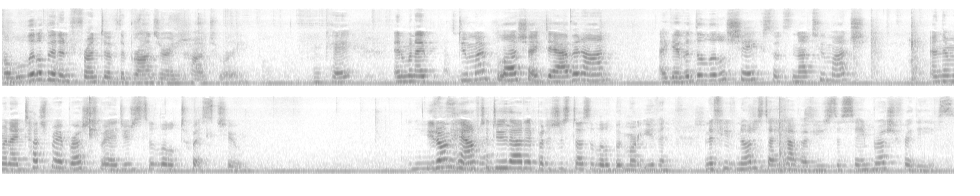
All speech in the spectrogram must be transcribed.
a little bit in front of the bronzer and contouring. Okay? And when I do my blush, I dab it on. I give it the little shake so it's not too much. And then when I touch my brush to it, I do just a little twist too. You don't have to do that, but it just does a little bit more even. And if you've noticed, I have. I've used the same brush for these.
